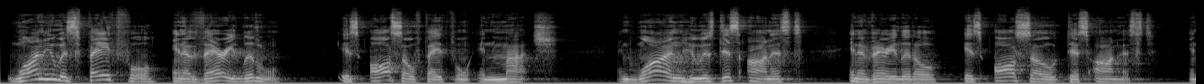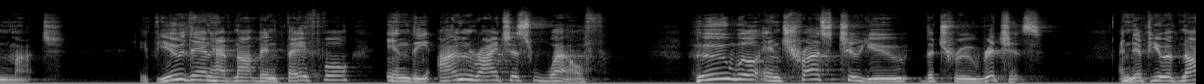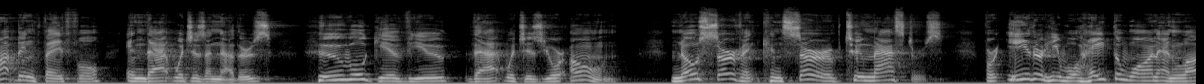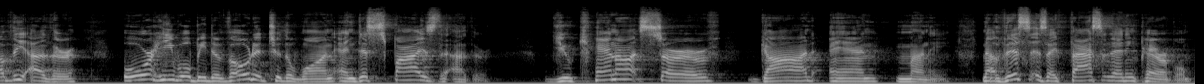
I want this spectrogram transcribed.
One who is faithful in a very little is also faithful in much, and one who is dishonest in a very little is also dishonest in much. If you then have not been faithful in the unrighteous wealth, who will entrust to you the true riches? And if you have not been faithful in that which is another's, who will give you that which is your own? No servant can serve two masters, for either he will hate the one and love the other, or he will be devoted to the one and despise the other. You cannot serve God and money. Now, this is a fascinating parable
